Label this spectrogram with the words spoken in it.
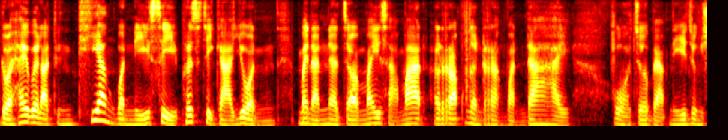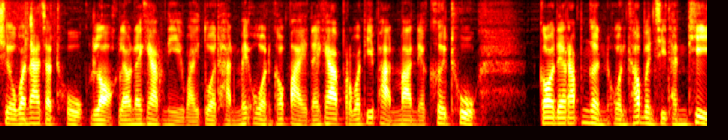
โดยให้เวลาถึงเที่ยงวันนี้ 4 พฤศจิกายน ไม่นั้นเนี่ยจะไม่สามารถรับเงินรางวัลได้ โอ้เจอแบบนี้จึงเชื่อว่าน่าจะถูกหลอกแล้วนะครับนี่ไหวตัวทันไม่โอนเข้าไปนะครับเพราะว่าที่ผ่านมาเนี่ยเคยถูกก็ได้รับเงินโอนเข้าบัญชีทันที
